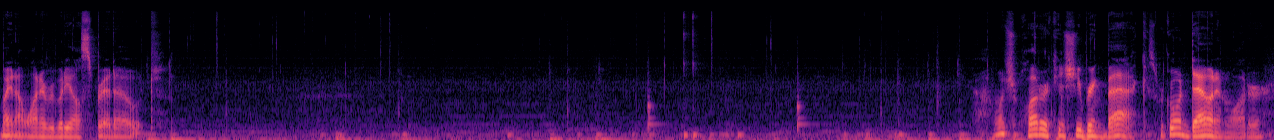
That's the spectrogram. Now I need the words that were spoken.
Might not want everybody else spread out. How much water can she bring back? Because we're going down in water.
